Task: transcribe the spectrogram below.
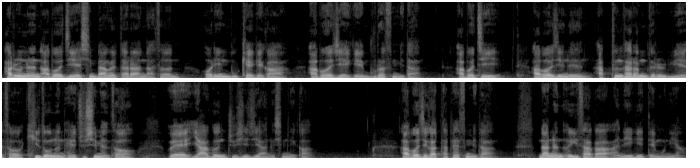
하루는 아버지의 신방을 따라 나선 어린 무케게가 아버지에게 물었습니다. 아버지, 아버지는 아픈 사람들을 위해서 기도는 해 주시면서 왜 약은 주시지 않으십니까? 아버지가 답했습니다. 나는 의사가 아니기 때문이야.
